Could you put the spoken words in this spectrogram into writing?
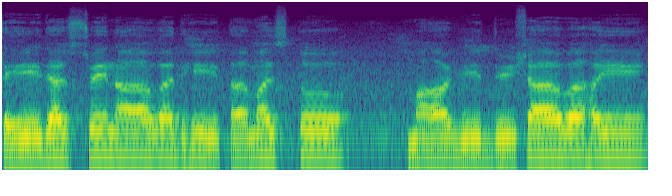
तेजस्विनावधीतमस्तु मा विद्विषावहै।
